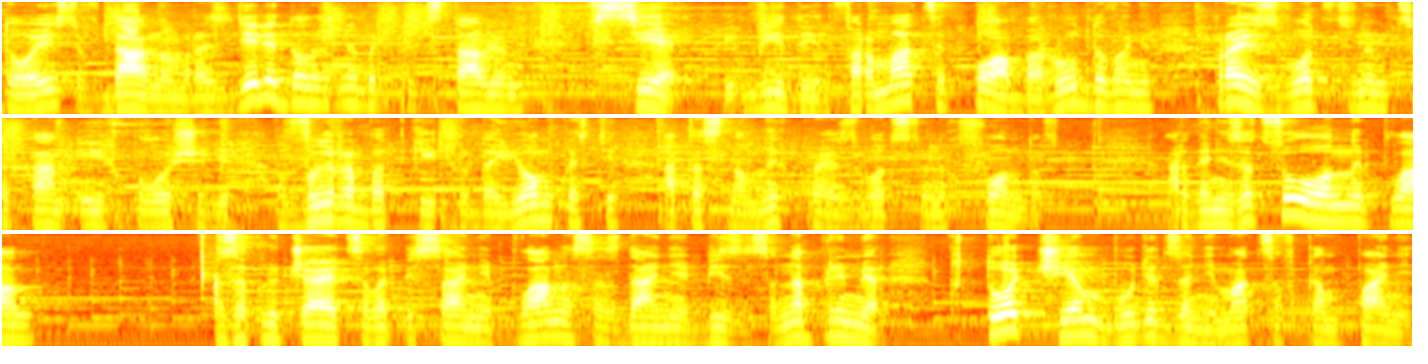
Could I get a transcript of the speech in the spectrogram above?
то есть в данном разделе должны быть представлены все виды информации по оборудованию, производственным цехам и их площади, выработке и трудоемкости от основных производственных фондов. Организационный план заключается в описании плана создания бизнеса. Например, кто чем будет заниматься в компании,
